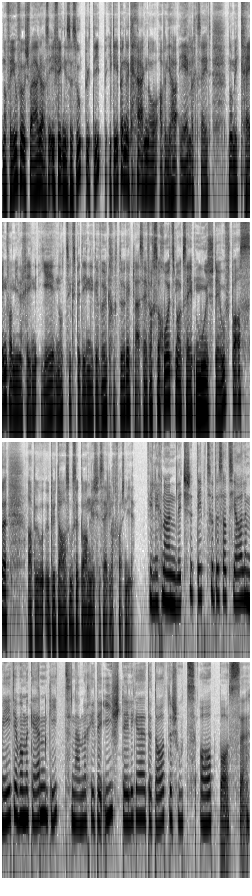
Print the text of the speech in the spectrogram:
noch viel, viel schwerer. Also ich finde es ein super Tipp ich gebe ihnen gerne noch, aber ich habe ehrlich gesagt noch mit keinem von meinen Kindern je Nutzungsbedingungen wirklich durchgelesen. Einfach so kurz mal gesagt, musst du aufpassen, aber über das rausgegangen ist es eigentlich fast nie. Vielleicht noch ein letzter Tipp zu den sozialen Medien, den man gerne gibt, nämlich in den Einstellungen den Datenschutz anpassen.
